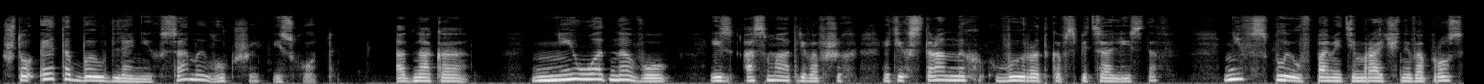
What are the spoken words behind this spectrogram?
что это был для них самый лучший исход. Однако ни у одного из осматривавших этих странных выродков специалистов не всплыл в памяти мрачный вопрос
